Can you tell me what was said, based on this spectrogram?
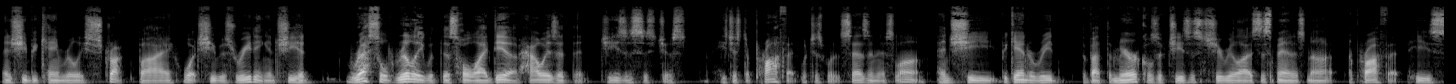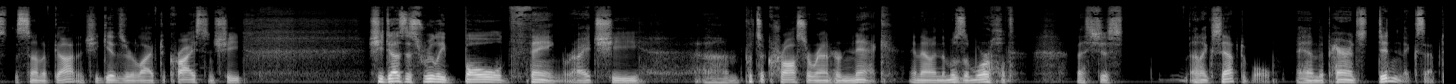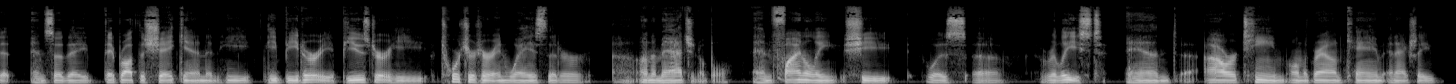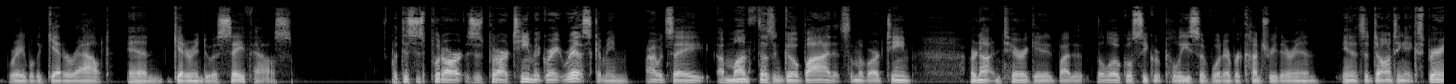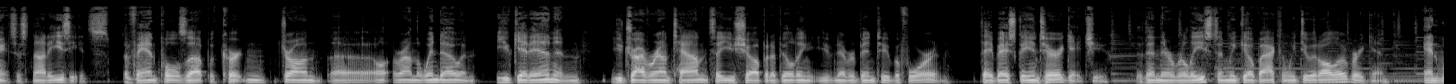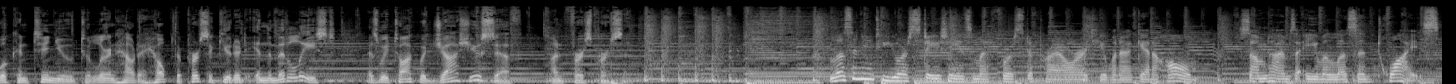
And she became really struck by what she was reading. And she had wrestled really with this whole idea of how is it that Jesus is just he's just a prophet, which is what it says in Islam. And she began to read about the miracles of Jesus and she realized this man is not a prophet. He's the son of God and she gives her life to Christ and she she does this really bold thing, right? She um, puts a cross around her neck. And now in the Muslim world, that's just unacceptable. And the parents didn't accept it. And so they, they brought the sheikh in and he, he beat her, he abused her, he tortured her in ways that are uh, unimaginable. And finally, she was uh, released. And uh, our team on the ground came and actually were able to get her out and get her into a safe house. But this has put our this has put our team at great risk. I mean, I would say a month doesn't go by that some of our team are not interrogated by the, the local secret police of whatever country they're in. And it's a daunting experience. It's not easy. It's a van pulls up with curtain drawn uh, around the window, and you get in and you drive around town until you show up at a building you've never been to before, and they basically interrogate you. Then they're released, and we go back and we do it all over again. And we'll continue to learn how to help the persecuted in the Middle East as we talk with Josh Youssef on First Person. Listening to your station is my first priority when I get home. Sometimes I even listen twice.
